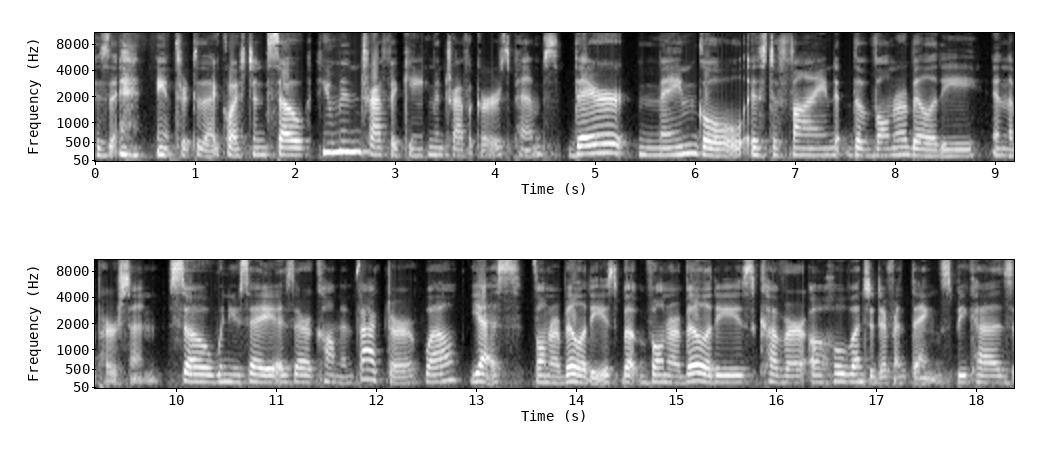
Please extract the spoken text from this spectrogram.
is the answer to that question. So, human trafficking, human traffickers, pimps, their main goal is to find the vulnerability in the person. So, when you say, is there a common factor? Well, yes, vulnerabilities, but vulnerabilities cover a whole bunch of different things because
